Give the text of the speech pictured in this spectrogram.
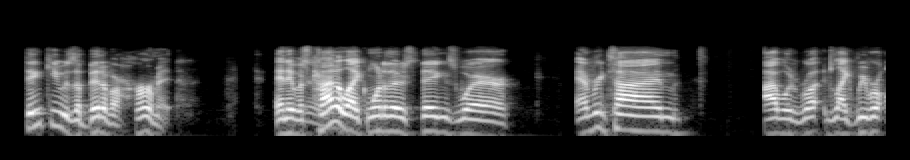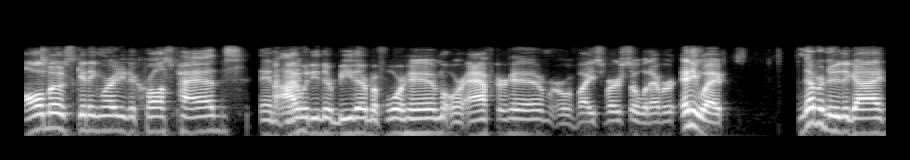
think he was a bit of a hermit. And it was Really? kind of like one of those things where every time I would ru- like we were almost getting ready to cross paths and I Uh-huh. would either be there before him or after him or vice versa whatever. Anyway, never knew the guy.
